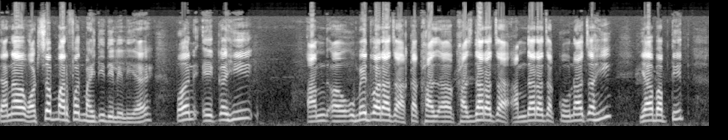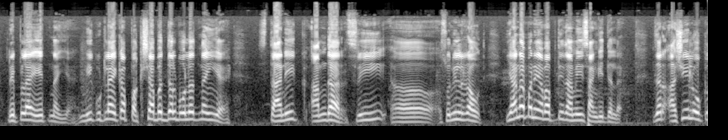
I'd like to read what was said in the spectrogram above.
त्यांना व्हॉट्सअपमार्फत माहिती दिलेली आहे. पण एकही आम उमेदवाराचा का खास खासदाराचा आमदाराचा कोणाचाही या बाबतीत रिप्लाय येत नाही आहे मी कुठल्या एका पक्षाबद्दल बोलत नाही आहे स्थानिक आमदार श्री सुनील राऊत यांना पण या बाबतीत आम्ही सांगितलेलं आहे. जर अशी लोक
